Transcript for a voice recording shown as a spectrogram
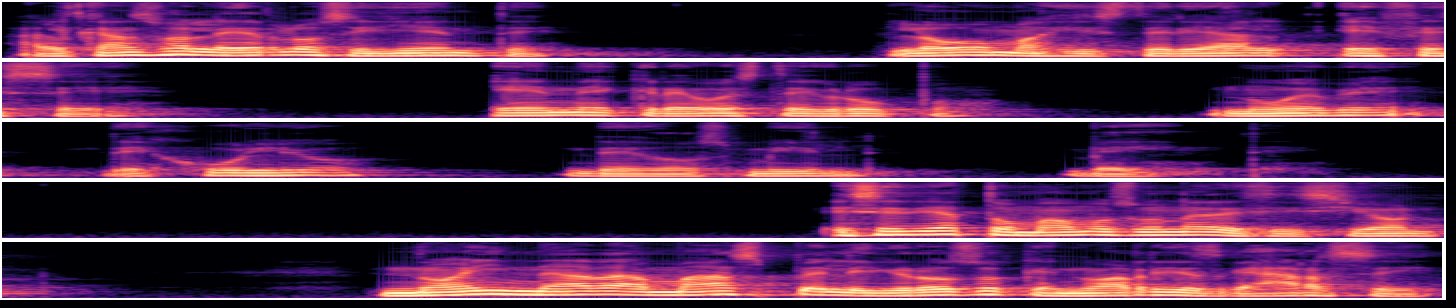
Alcanzo a leer lo siguiente. Lobo Magisterial FC. N creó este grupo. 9 de julio de 2020. Ese día tomamos una decisión. No hay nada más peligroso que no arriesgarse.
